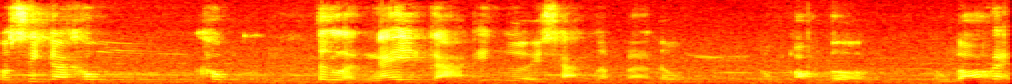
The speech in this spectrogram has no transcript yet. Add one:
Nó sinh ra không không tức là ngay cả cái người sáng lập là đồng đồng Docker đồng Doc ấy,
